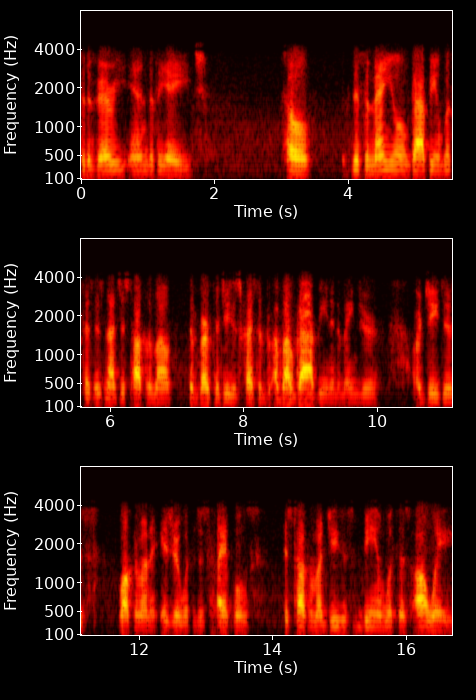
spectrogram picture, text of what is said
to the very end of the age. So, this Emmanuel, God being with us, is not just talking about the birth of Jesus Christ, about God being in the manger or Jesus walking around in Israel with the disciples it's talking about Jesus being with us always.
